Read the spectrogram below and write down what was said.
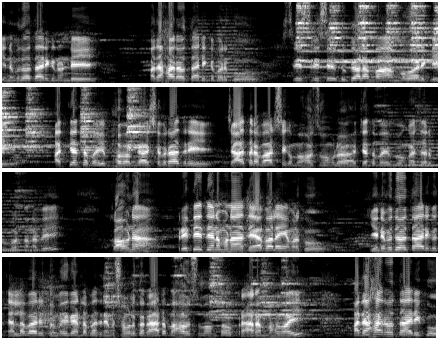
ఎనిమిదో తారీఖు నుండి పదహారవ తారీఖు వరకు శ్రీ శ్రీ శ్రీ దుర్గాలమ్మ అమ్మవారికి అత్యంత వైభవంగా శివరాత్రి జాతర వార్షిక మహోత్సవంలో అత్యంత వైభవంగా జరుపబడుతున్నవి కావున ప్రతి దినమున దేవాలయములకు ఎనిమిదో తారీఖు తెల్లవారి తొమ్మిది గంటల పది నిమిషములకు రాట మహోత్సవంతో ప్రారంభమై పదహారవ తారీఖు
